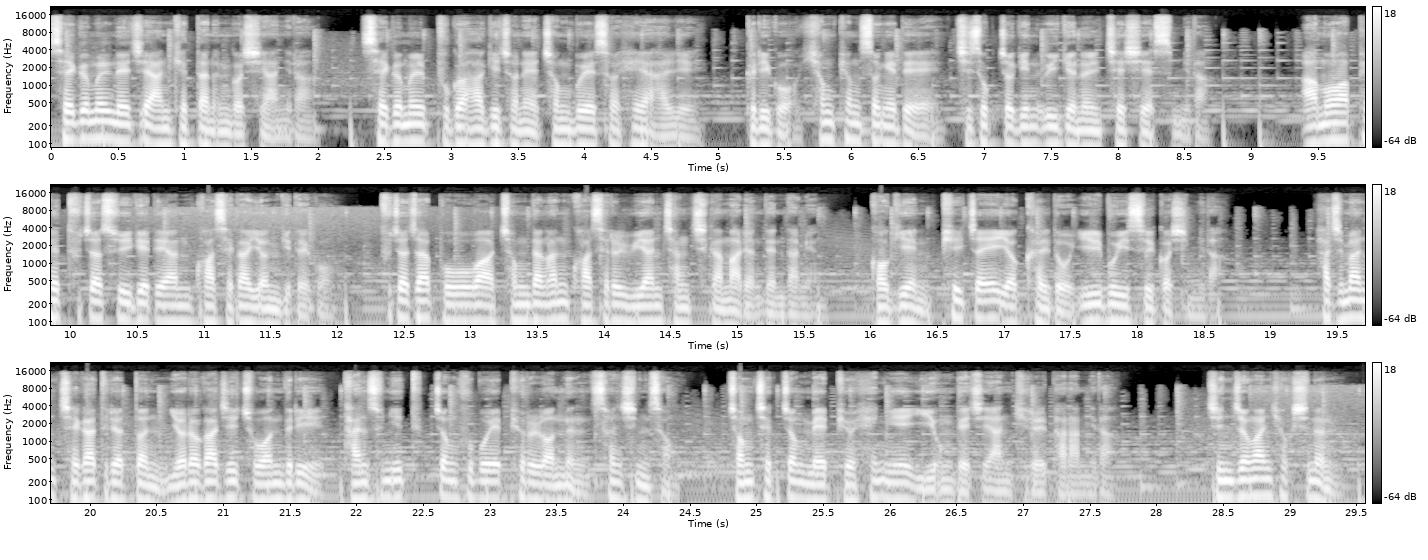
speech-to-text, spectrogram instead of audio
세금을 내지 않겠다는 것이 아니라 세금을 부과하기 전에 정부에서 해야 할 일, 그리고 형평성에 대해 지속적인 의견을 제시했습니다. 암호화폐 투자 수익에 대한 과세가 연기되고 투자자 보호와 정당한 과세를 위한 장치가 마련된다면 거기엔 필자의 역할도 일부 있을 것입니다. 하지만 제가 드렸던 여러 가지 조언들이 단순히 특정 후보의 표를 얻는 선심성, 정책적 매표 행위에 이용되지 않기를 바랍니다. 진정한 혁신은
